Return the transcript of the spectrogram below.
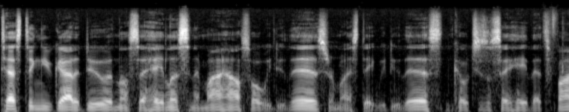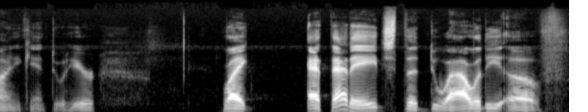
testing you've got to do, and they'll say, hey, listen, in my household we do this, or my state we do this, and coaches will say, hey, that's fine, you can't do it here. Like at that age, the duality of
